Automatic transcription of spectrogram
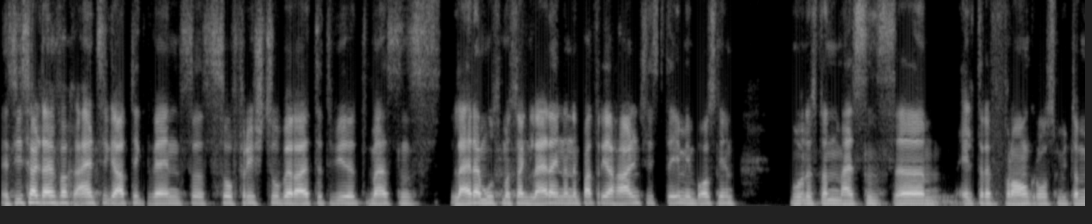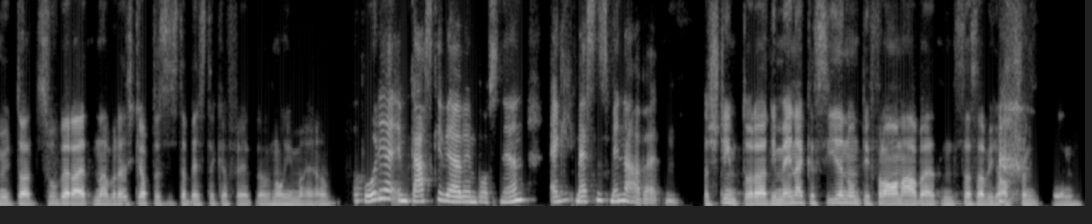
Es ist halt einfach einzigartig, wenn es so frisch zubereitet wird. Meistens, leider muss man sagen, leider in einem patriarchalen System in Bosnien, wo das dann meistens ähm, ältere Frauen, Großmütter, Mütter zubereiten. Aber ich glaube, das ist der beste Kaffee noch immer, ja. Obwohl ja im Gastgewerbe in Bosnien eigentlich meistens Männer arbeiten. Das stimmt, oder? Die Männer kassieren und die Frauen arbeiten. Das habe ich auch schon gesehen.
